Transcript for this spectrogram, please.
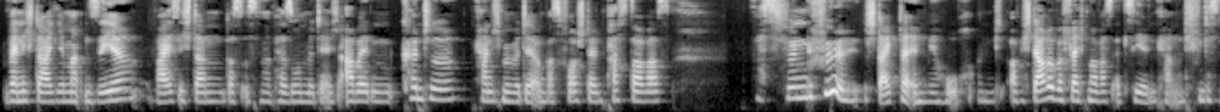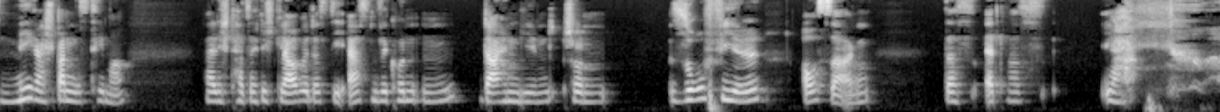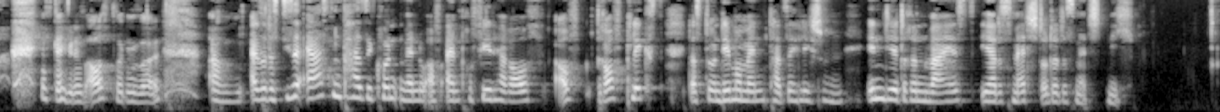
wenn ich da jemanden sehe, weiß ich dann, das ist eine Person, mit der ich arbeiten könnte. Kann ich mir mit der irgendwas vorstellen? Passt da was? Was für ein Gefühl steigt da in mir hoch? Und ob ich darüber vielleicht mal was erzählen kann. Und ich finde das ein mega spannendes Thema, weil ich tatsächlich glaube, dass die ersten Sekunden dahingehend schon so viel aussagen, dass etwas, ja, ich weiß gar nicht, wie das ausdrücken soll. Ähm, also, dass diese ersten paar Sekunden, wenn du auf ein Profil herauf, auf, draufklickst, dass du in dem Moment tatsächlich schon in dir drin weißt, ja, das matcht oder das matcht nicht.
